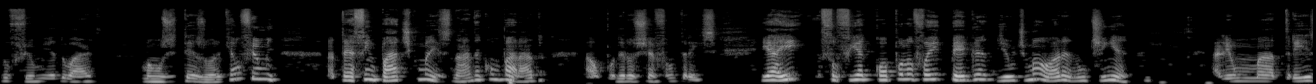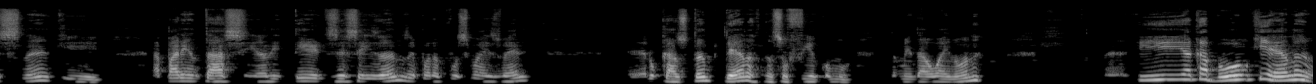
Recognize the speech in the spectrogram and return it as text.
do filme Eduardo Mãos de Tesoura, que é um filme até simpático, mas nada comparado ao Poderoso Chefão 3. E aí, Sofia Coppola foi pega de última hora, não tinha ali uma atriz né, que aparentasse ali ter 16 anos, embora fosse mais velha, era o caso tanto dela, da Sofia, como também da Wainona. E acabou que ela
